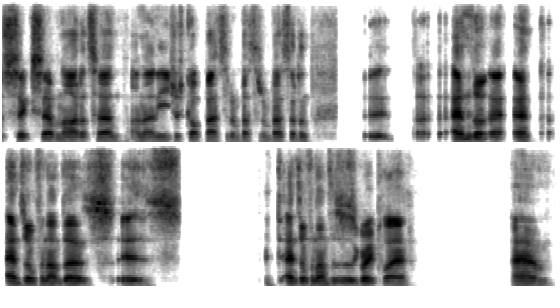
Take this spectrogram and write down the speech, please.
six, seven out of ten, and then he just got better and better and better. And uh, uh Enzo, uh, uh, Enzo Fernandez is Enzo Fernandez is a great player. Um,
